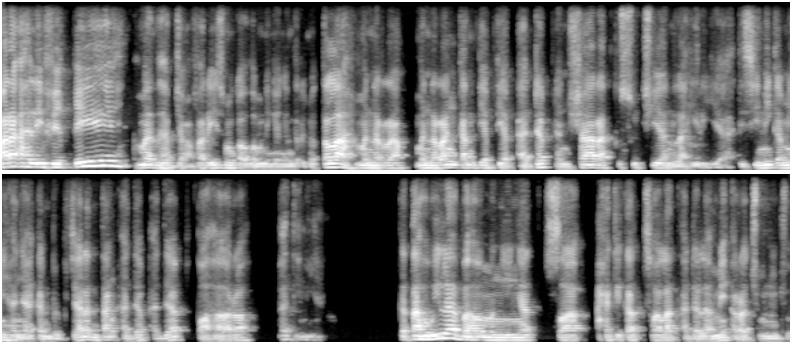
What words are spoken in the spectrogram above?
Para ahli fikih madhab Ja'fari, semoga Allah meninggalkan terima, telah menerap, menerangkan tiap-tiap adab dan syarat kesucian lahiriah. Di sini kami hanya akan berbicara tentang adab-adab taharah batiniah. Ketahuilah bahwa mengingat hakikat salat adalah mi'raj menuju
